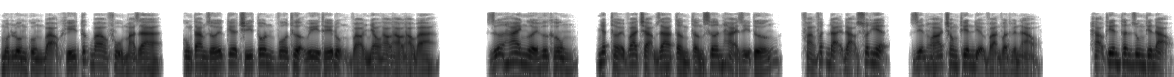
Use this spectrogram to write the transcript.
Một luồng cuồng bạo khí tức bao phủ mà ra, cùng tam giới kia trí tôn vô thượng uy thế đụng vào nhau hào hào hào ba. Giữa hai người hư không, nhất thời va chạm ra tầng tầng sơn hải dị tướng, phản phất đại đạo xuất hiện, diễn hóa trong thiên địa vạn vật huyền ảo. Hạo thiên thân dung thiên đạo,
